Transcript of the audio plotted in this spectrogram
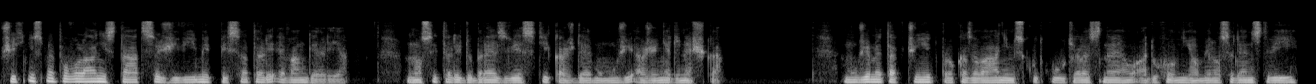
Všichni jsme povoláni stát se živými pisateli Evangelia, nositeli dobré zvěsti každému muži a ženě dneška. Můžeme tak činit prokazováním skutků tělesného a duchovního milosedenství,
